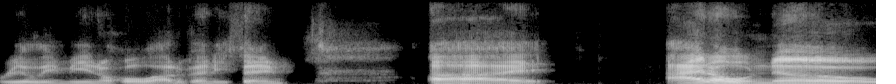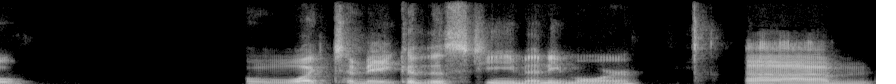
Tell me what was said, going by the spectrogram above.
really mean a whole lot of anything. Uh, I don't know what to make of this team anymore. Um,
